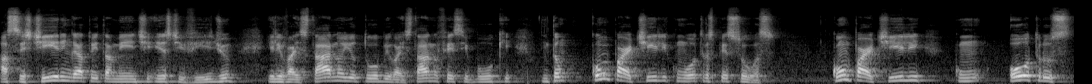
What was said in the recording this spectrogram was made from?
assistirem gratuitamente este vídeo. Ele vai estar no YouTube, vai estar no Facebook. Então, compartilhe com outras pessoas. Compartilhe com outros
